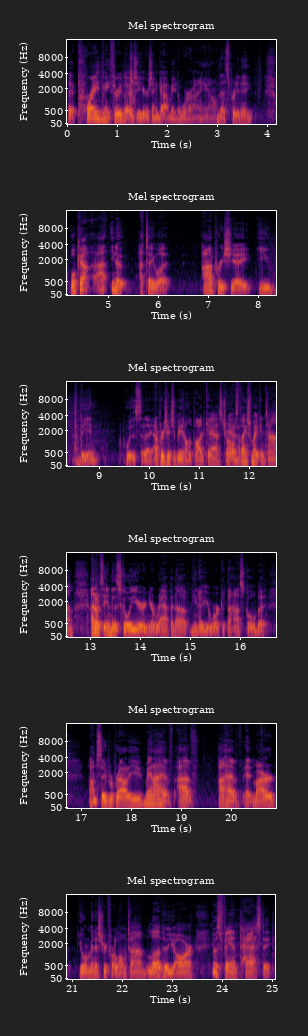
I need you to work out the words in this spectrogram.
that prayed me through those years and got me to where I am. That's pretty neat. Well, Cal, I, you know, I tell you what, I appreciate you being with us today. I appreciate you being on the podcast, Charles. Yeah. Thanks for making time. I know it's the end of the school year and you're wrapping up, you know, your work at the high school, but I'm super proud of you, man. I have, I have, I have admired your ministry for a long time. Love who you are. It was fantastic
